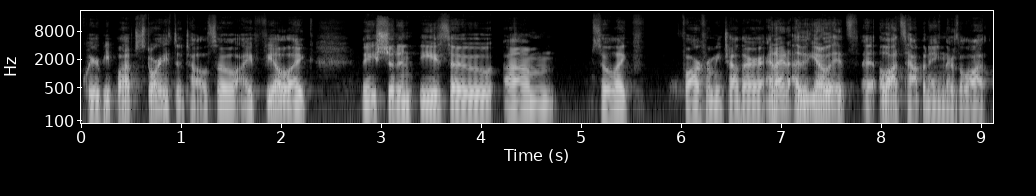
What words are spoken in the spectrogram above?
queer people have stories to tell. So I feel like they shouldn't be so um so like far from each other. And I, I you know, it's a lot's happening. There's a lot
